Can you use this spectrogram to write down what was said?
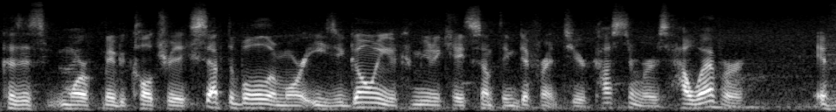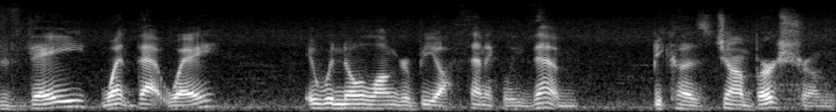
because it's more maybe culturally acceptable or more easygoing. It communicates something different to your customers. However, if they went that way, it would no longer be authentically them because John Bergstrom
